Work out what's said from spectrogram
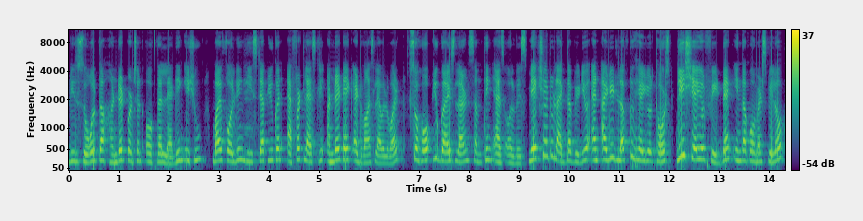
resolve the 100% of the lagging issue. By following these steps you can effortlessly undertake advanced level work. So hope you guys learned something as always. Make sure to like the video and i did love to hear your thoughts. Please share your feedback in the comments below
